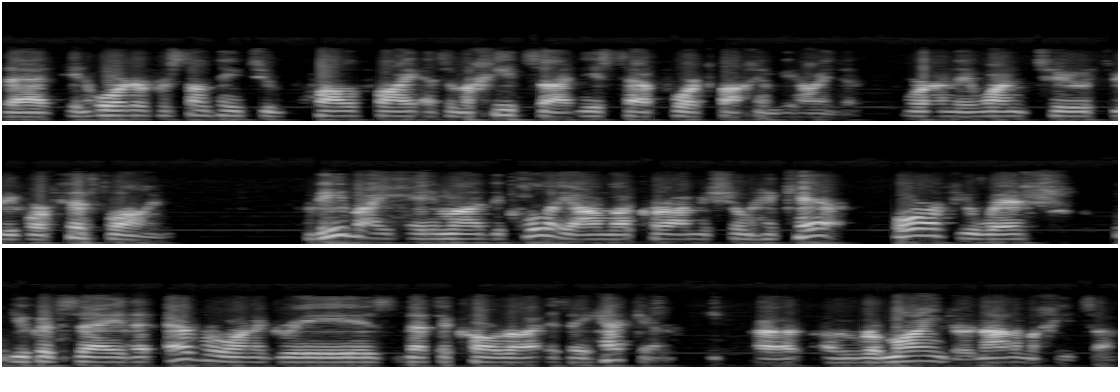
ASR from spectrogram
that in order for something to qualify as a mechitza, it needs to have four tefachim behind it. We're on the one, two, three, four, fifth line. Or if you wish, you could say that everyone agrees that the Korah is a heker, a, a reminder, not a mechitza.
